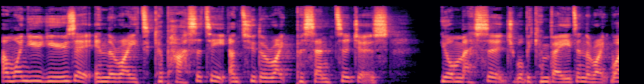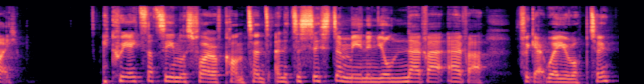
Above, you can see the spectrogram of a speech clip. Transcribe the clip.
And when you use it in the right capacity and to the right percentages, your message will be conveyed in the right way. It creates that seamless flow of content and it's a system meaning you'll never ever forget where you're up to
